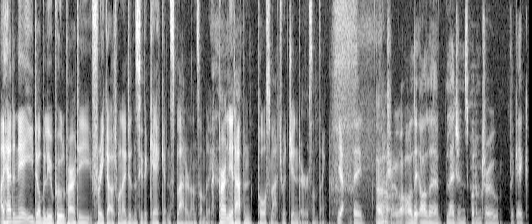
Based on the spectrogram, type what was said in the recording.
I had an AEW pool party freak out when I didn't see the cake getting splattered on somebody. Apparently, it happened post match with Jinder or something. Yeah, they put him Oh. through all the all the legends put him through the cake.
